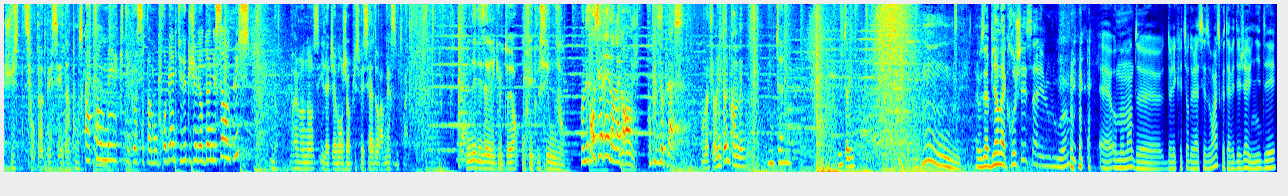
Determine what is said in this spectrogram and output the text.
Juste si on peut baisser d'un ton. ce- Attends, mec, tes gosses, c'est pas mon problème. Tu veux que je leur donne ça en plus Non, vraiment non, il a déjà mangé en plus, mais c'est adorable, merci. On est des agriculteurs, on fait pousser au vent. On est trop serré dans la grange. Faut plus de place. On va faire une tonne quand même. Une tonne. Une tonne. Hmm, Ça vous a bien accroché ça, les loulous. Hein Euh, Au moment de, de l'écriture de la saison 1, est-ce que tu avais déjà une idée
